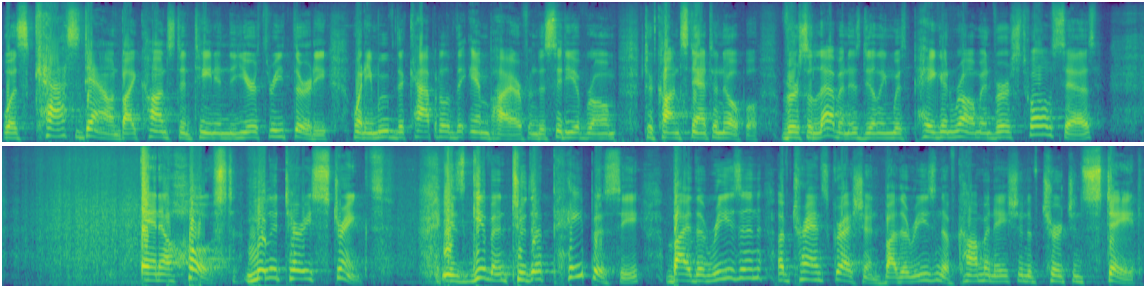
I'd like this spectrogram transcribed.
was cast down by Constantine in the year 330 when he moved the capital of the empire from the city of Rome to Constantinople. Verse 11 is dealing with pagan Rome, and verse 12 says, And a host, military strength, is given to the papacy by the reason of transgression, by the reason of combination of church and state.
